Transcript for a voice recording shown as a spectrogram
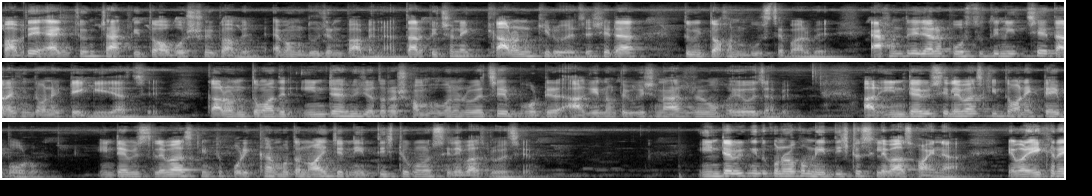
পাবে। একজন চাকরি তো অবশ্যই পাবে এবং দুজন পাবে না। তার পিছনে কারণ কি রয়েছে, সেটা তুমি তখন বুঝতে পারবে। এখন থেকে যারা প্রস্তুতি নিচ্ছে, তারা কিন্তু অনেকটা এগিয়ে যাচ্ছে। কারণ তোমাদের ইন্টারভিউ যতটা সম্ভাবনা রয়েছে, ভোটের আগে নোটিফিকেশন আসবে এবং হয়েও যাবে। আর ইন্টারভিউ সিলেবাস কিন্তু অনেকটাই বড়। ইন্টারভিউ সিলেবাস কিন্তু পরীক্ষার মতো নয় যে নির্দিষ্ট কোনো সিলেবাস রয়েছে। ইন্টারভিউ কিন্তু কোনো রকম নির্দিষ্ট সিলেবাস হয় না। এবার এখানে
